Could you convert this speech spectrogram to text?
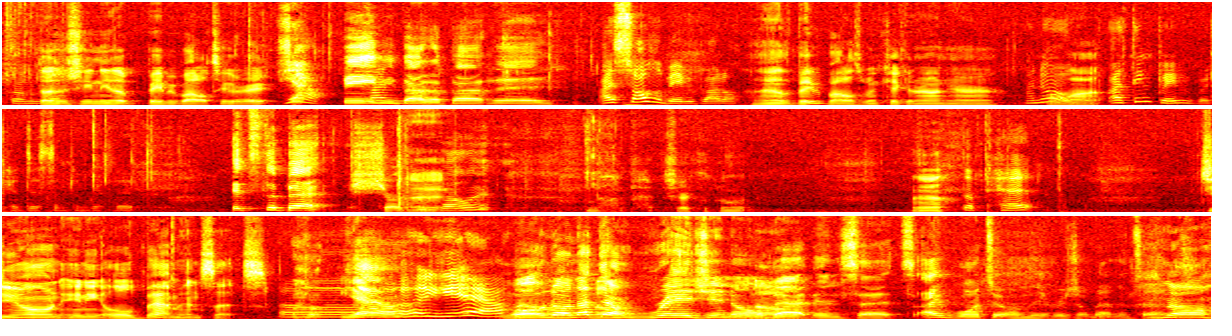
from. Doesn't she need a baby bottle too, right? yeah. Baby bottle, bada bada. I saw the baby bottle. Yeah, the baby bottle's been kicking around here. I know. a lot. I think Baby Brickhead did something with it. It's the bat shark Uh, repellent. Shark repellent. Yeah. The pet. Do you own any old Batman sets? Uh, Yeah. Yeah. Well, no, not no. the original No. Batman sets. I want to own the original Batman sets. No.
